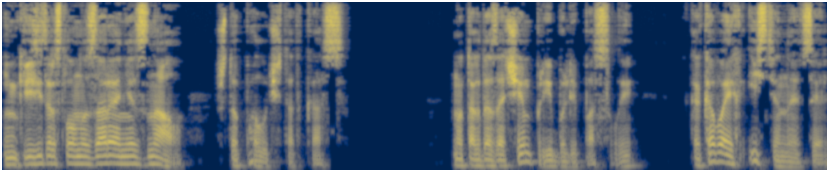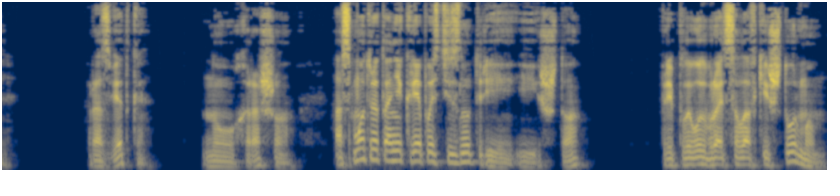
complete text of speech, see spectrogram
Инквизитор словно заранее знал, что получит отказ. Но тогда зачем прибыли послы? Какова их истинная цель? Разведка? Ну, хорошо. Осмотрят они крепость изнутри, и что? Приплывут брать Соловки штурмом?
